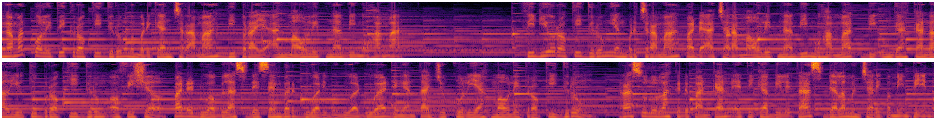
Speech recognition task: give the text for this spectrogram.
Pengamat politik Rocky Gerung memberikan ceramah di perayaan Maulid Nabi Muhammad. Video Rocky Gerung yang berceramah pada acara Maulid Nabi Muhammad diunggah kanal YouTube Rocky Gerung Official pada 12 Desember 2022 dengan tajuk kuliah Maulid Rocky Gerung, Rasulullah kedepankan etikabilitas dalam mencari pemimpin.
